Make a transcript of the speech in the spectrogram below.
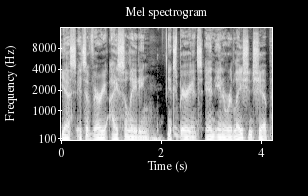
Yes, it's a very isolating experience. Mm-hmm. And in a relationship,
